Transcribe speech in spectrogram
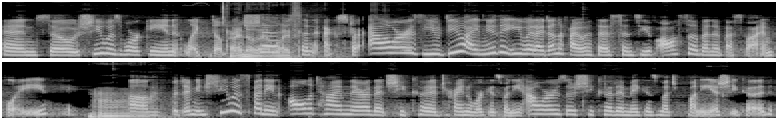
And so she was working like double shifts and extra hours. You do. I knew that you would identify with this since you've also been a Best Buy employee. Mm. Um, but I mean, she was spending all the time there that she could, trying to work as many hours as she could and make as much money as she could.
